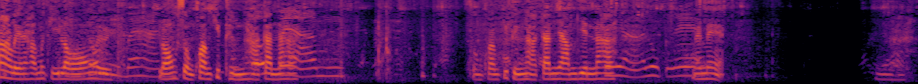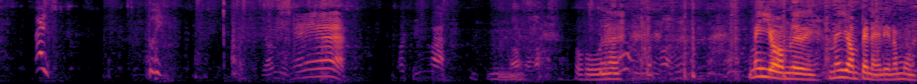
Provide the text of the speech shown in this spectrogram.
มากเลยนะคะ เมื่อกี้ร้องเลยร้องส่งความคิดถึงหากันนะคะ ส่งความคิดถึงหากันยามเย็นนะคะแม่แม่ นี่นะคะโอ้โหนะคะไม่ยอมเลย ไม่ยอมไปไหนเลยน้ำมนต์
